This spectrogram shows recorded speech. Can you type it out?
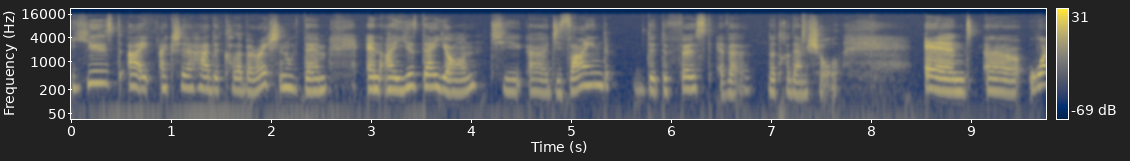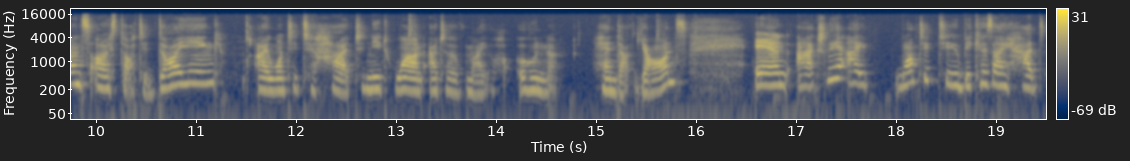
used, I actually had a collaboration with them and I used their yarn to uh, design the, the first ever Notre Dame shawl. And uh, once I started dyeing, I wanted to have to knit one out of my own handout yarns. And actually I wanted to because I had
